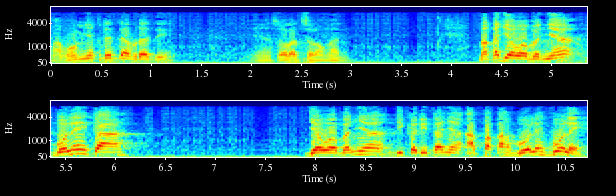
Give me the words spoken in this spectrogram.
Makmumnya kededa berarti. Ya, sholat selongan. Maka jawabannya, bolehkah? Jawabannya jika ditanya apakah boleh, boleh.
